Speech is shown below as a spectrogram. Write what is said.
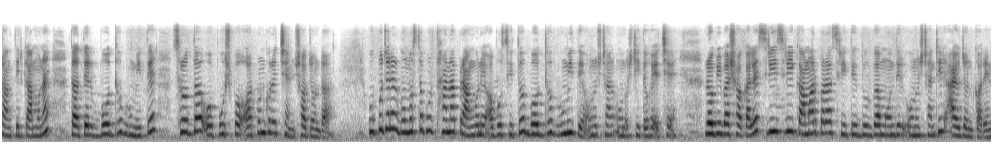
শান্তির কামনায় তাদের বৌদ্ধভূমিতে শ্রদ্ধা ও পুষ্প অর্পণ করেছেন স্বজনরা। উপজেলার গোমস্তাপুর থানা প্রাঙ্গণে অবস্থিত বৌদ্ধভূমিতে অনুষ্ঠান অনুষ্ঠিত হয়েছে। রবিবার সকালে শ্রী শ্রী কামারপাড়া স্মৃতি দুর্গা মন্দির অনুষ্ঠানটির আয়োজন করেন।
